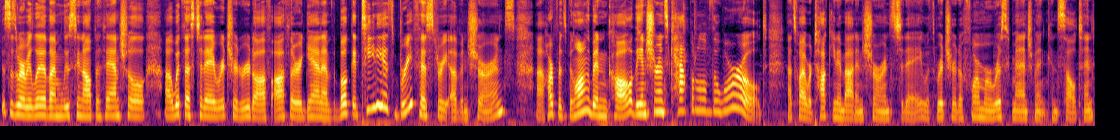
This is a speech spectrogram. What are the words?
This is Where We Live. I'm Lucy Nalpathanchel. Uh, with us today, Richard Rudolph, author again of the book A Tedious Brief History of Insurance. Uh, Hartford's long been called the insurance capital of the world. That's why we're talking about insurance today with Richard, a former risk management consultant.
